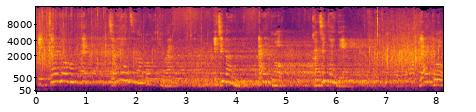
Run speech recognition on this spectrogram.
1回の表ジャイアンツの攻撃は1番ライト梶谷。ライト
